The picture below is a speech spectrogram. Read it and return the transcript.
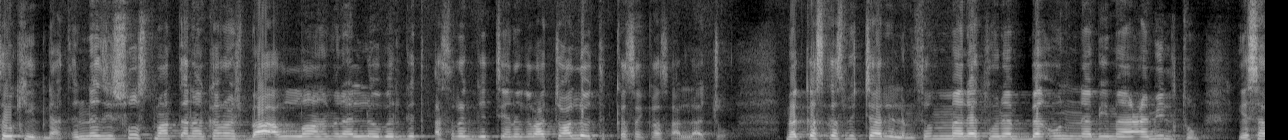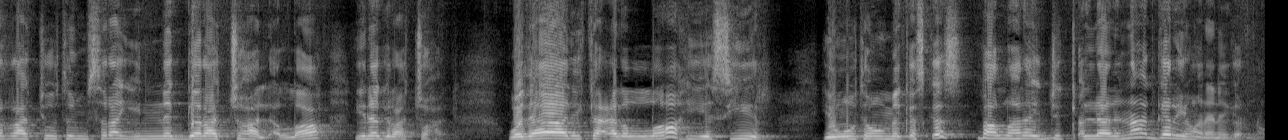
ተውኪድ ናት። እነዚህ ሶስት ማጠናከሪያዎች በአላህ እምላለሁ በእርግጥ አስረግጬ እነግራችኋለሁ ትቀሰቀሳላችሁ። መቀስቀስ ብቻ አይደለም ثم لتنبؤن بما عملتم የሰራችሁትም ስራ ይነገራችኋል፣ አላህ ይነግራችኋል። وذلك على الله يسير የሞተውን መቀስቀስ በአላህ ላይ እጅግ ቀላልና ገር የሆነ ነገር ነው።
